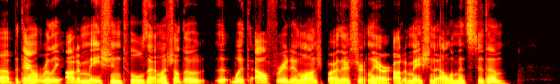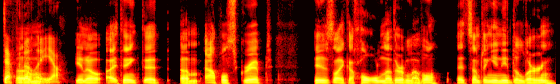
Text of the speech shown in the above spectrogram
uh, but they aren't really automation tools that much. Although uh, with Alfred and Launchbar, there certainly are automation elements to them. Definitely, yeah. You know, I think that um, Apple Script is like a whole nother level. It's something you need to learn,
